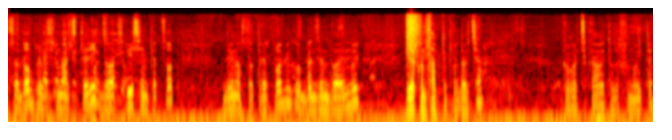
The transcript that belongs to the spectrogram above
все добре, 18 рік, 28 500, 93 пробігу, бензин 2.0. Є контакти продавця. Кого цікавить, телефонуйте.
